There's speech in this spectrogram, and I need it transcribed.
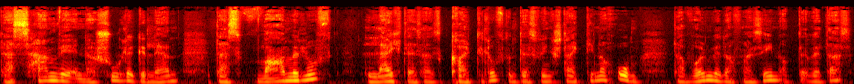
das haben wir in der Schule gelernt, dass warme Luft leichter ist als kalte Luft und deswegen steigt die nach oben. Da wollen wir doch mal sehen, ob wir das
